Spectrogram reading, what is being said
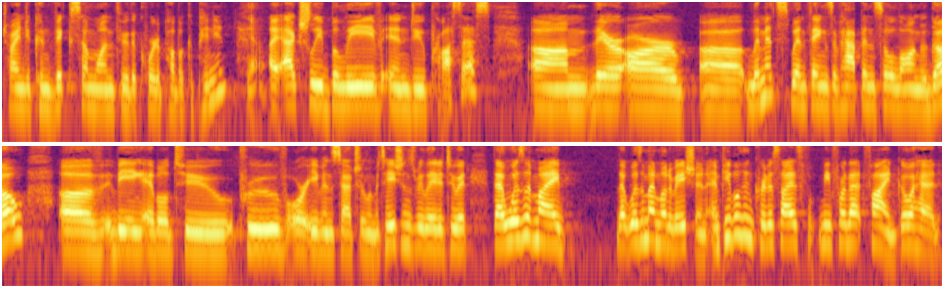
trying to convict someone through the court of public opinion. Yeah. I actually believe in due process. Um, there are uh, limits when things have happened so long ago of being able to prove or even statute limitations related to it. That wasn't my that wasn't my motivation. And people can criticize me for that. Fine, go ahead.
